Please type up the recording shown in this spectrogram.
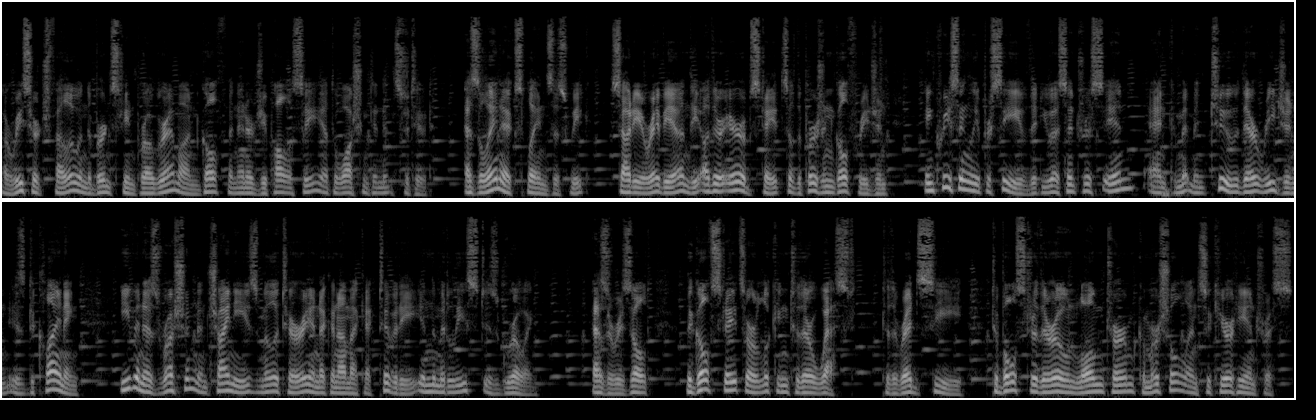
a research fellow in the Bernstein Program on Gulf and Energy Policy at the Washington Institute. As Elana explains this week, Saudi Arabia and the other Arab states of the Persian Gulf region increasingly perceive that U.S. interests in and commitment to their region is declining, even as Russian and Chinese military and economic activity in the Middle East is growing. As a result, the Gulf states are looking to their west, to the Red Sea, to bolster their own long term commercial and security interests.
